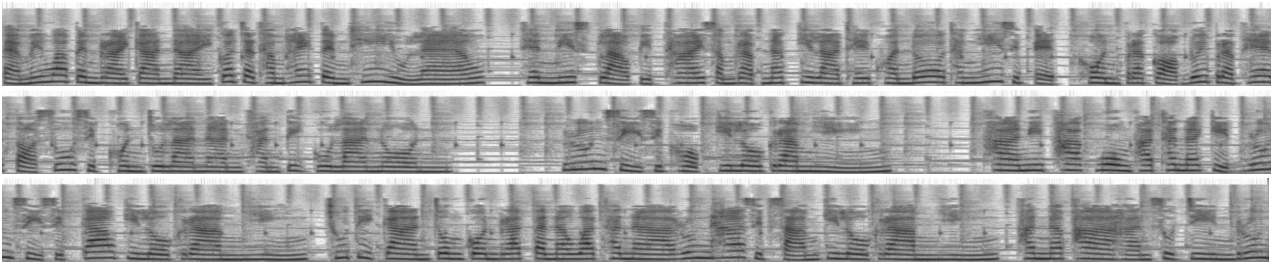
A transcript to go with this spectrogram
แต่ไม่ว่าเป็นรายการใดก็จะทำให้เต็มที่อยู่แล้ว เทนนิสกล่าวปิดท้ายสำหรับนักกีฬาเทควันโดทั้ง 21 คนประกอบด้วยประเภทต่อสู้ 10 คนจุลานันขันติกุลานนท์รุ่น 46 กิโลกรัมหญิง พานิพักวงพัฒนกิจรุ่น 49 กิโลกรัมหญิง ชุติการจงกลรัตนวัฒนารุ่น 53 กิโลกรัมหญิง พันนภาหารสุจินรุ่น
